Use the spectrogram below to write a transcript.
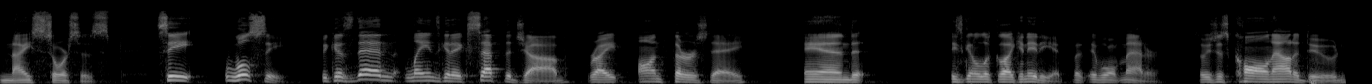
Nice sources. See, we'll see. Because then Lane's going to accept the job, right, on Thursday, and he's going to look like an idiot, but it won't matter. So he's just calling out a dude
